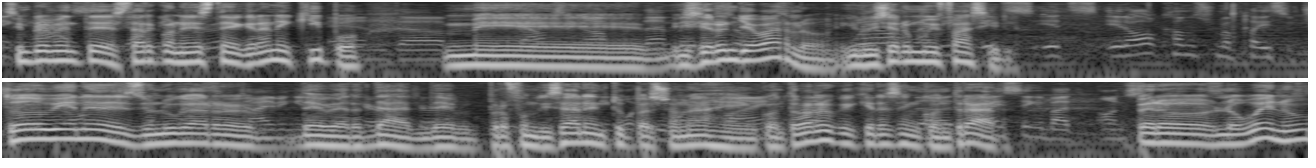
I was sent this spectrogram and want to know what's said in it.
Simplemente estar con este gran equipo me hicieron llevarlo y lo hicieron muy fácil. Todo viene desde un lugar de verdad, de profundizar en tu personaje, encontrar lo que quieres encontrar. Pero lo bueno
